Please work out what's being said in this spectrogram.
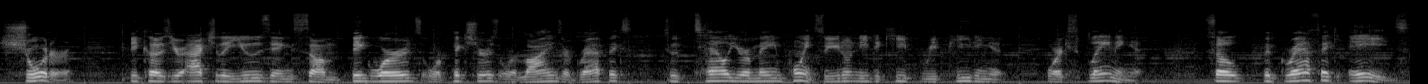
shorter because you're actually using some big words or pictures or lines or graphics to tell your main point so you don't need to keep repeating it or explaining it. So the graphic aids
